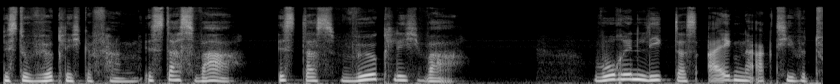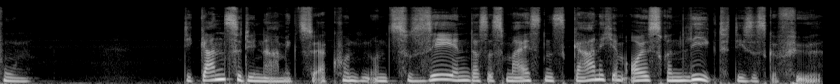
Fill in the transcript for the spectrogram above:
Bist du wirklich gefangen? Ist das wahr? Ist das wirklich wahr? Worin liegt das eigene aktive Tun? Die ganze Dynamik zu erkunden und zu sehen, dass es meistens gar nicht im Äußeren liegt, dieses Gefühl.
